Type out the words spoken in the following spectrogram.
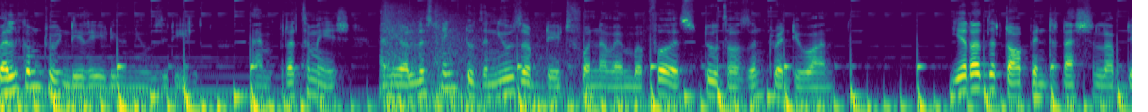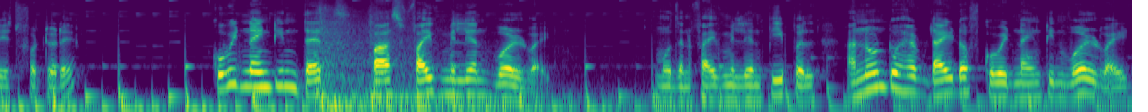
Welcome to Indie Radio Newsreel. I'm Prathamesh and you're listening to the news updates for November 1st, 2021. Here are the top international updates for today. COVID 19 deaths pass 5 million worldwide. More than 5 million people are known to have died of COVID 19 worldwide,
